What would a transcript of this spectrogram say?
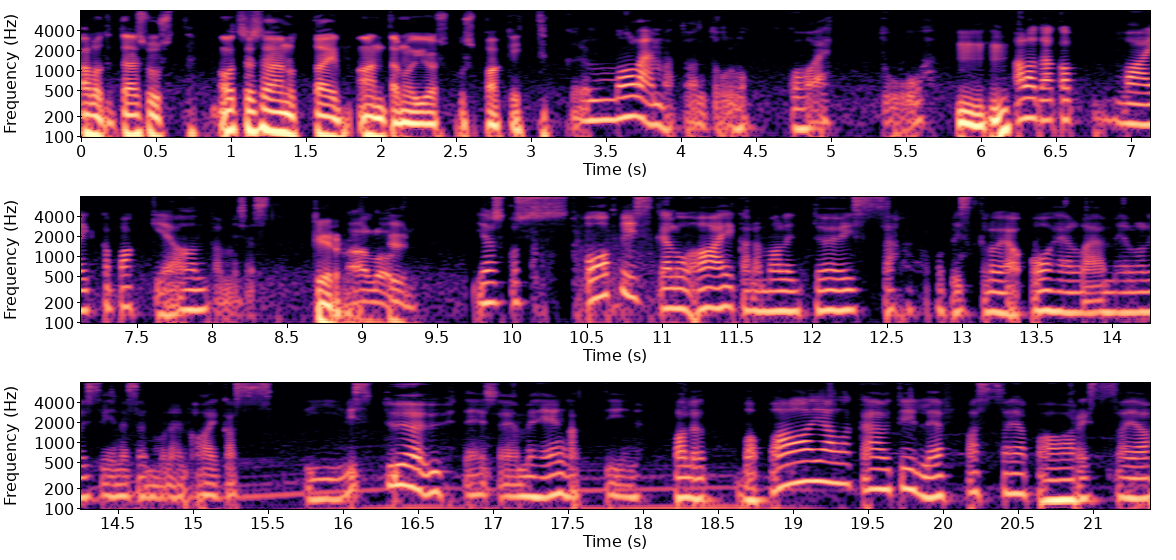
Aloitetaan susta. Oot sä saanut tai antanut joskus pakit? Kyllä molemmat on tullut koettua. Mhm. Aloitaanko vaikka pakkien antamisesta? Kerro. Alo. Joskus opiskeluaikana mä olin töissä opiskelujen ohella ja meillä oli siinä semmoinen aika tiivis työyhteisö ja me hengattiin paljon vapaa-ajalla, käytiin leffassa ja baarissa ja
